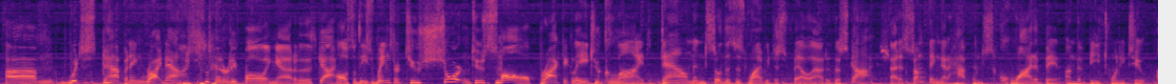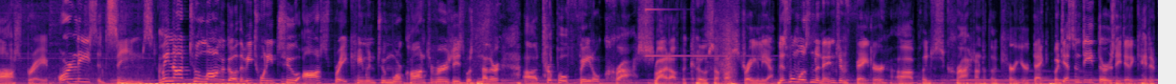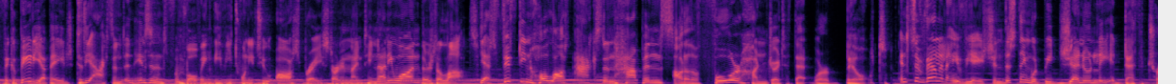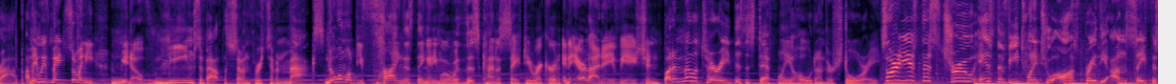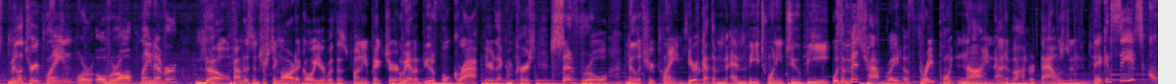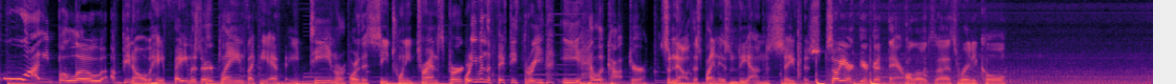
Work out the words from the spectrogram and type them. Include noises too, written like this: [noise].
um, which is happening right now. [laughs] It's literally falling out of the sky. Also, these wings are too short and too small, practically, to glide down, and so this is why we just fell out of the skies. That is something that happens quite a bit on the V-22 Osprey, or at least it seems. I mean, not too long ago, the V-22 Osprey came into more controversies with another uh, triple fatal crash right off the coast of Australia. This one wasn't an engine failure. Uh, plane just crashed onto the carrier deck, but yes, indeed, there's a dedicated Wikipedia page to the accident and incidents involving the V-22 Osprey. Starting in 1991, there's a lot. Yes, 15 hull loss accident happens out of the 400 that were built. In civilian aviation, this thing would be genuinely a death trap. I mean, we've made so many, you know, memes about the 737 MAX. No one would be flying this thing anymore with this kind of safety record in airline aviation, but in military, this is definitely a whole other story. So is this true? Is the V-22 Osprey the unsafest military plane or overall plane ever? No. I found this interesting article here with this funny picture. We have a beautiful graph here that compares several military planes. Here we've got the MV-22B with a mishap rate of 3.9 out of 100,000. You can see it's quite below, you know, hey, famous airplanes like the F-18 or, or the C-20 Transport or even the 53E helicopter. So no, this plane isn't the unsafest. So you're, you're good there. Although it's, uh, it's really cool.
